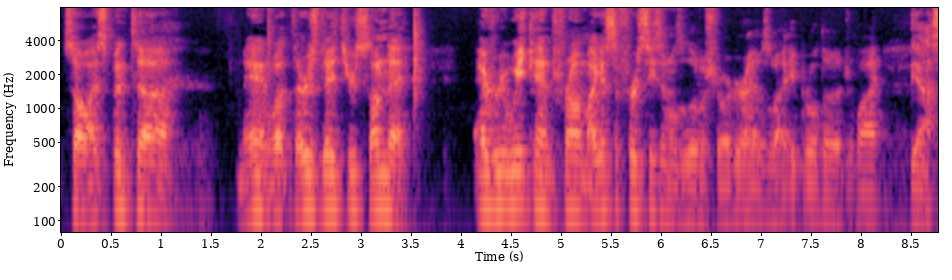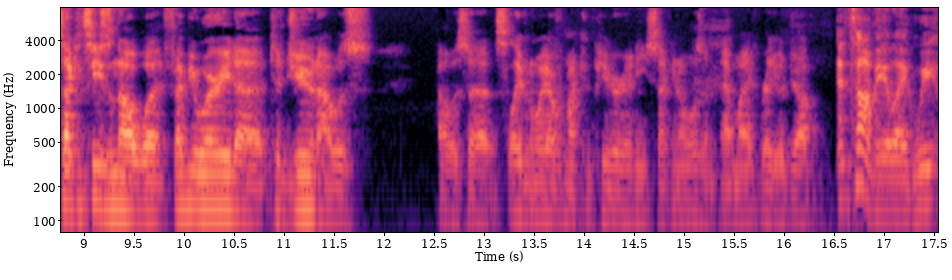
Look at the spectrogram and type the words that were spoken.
So I spent, uh, man, what Thursday through Sunday, every weekend from. I guess the first season was a little shorter. It was what April to July. Yeah. Second season though, what February to, to June, I was I was uh, slaving away over my computer any second I wasn't at my regular job. And Tommy, like we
